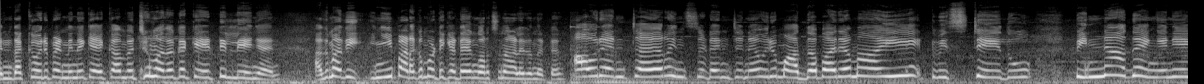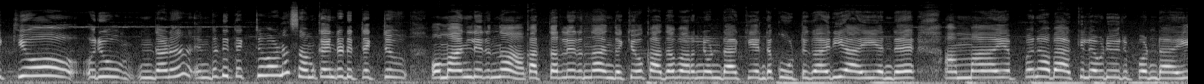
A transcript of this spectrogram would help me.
എന്തൊക്കെ ഒരു പെണ്ണിനെ കേൾക്കാൻ പറ്റും? അതൊക്കെ കേട്ടില്ലേ ഞാൻ? അത് മതി. ഇനി ഈ പടക്കം പൊട്ടിക്കട്ടെ ഞാൻ കുറച്ച് നാളിരുന്നിട്ട് ആ ഒരു എന്റയർ ഇൻസിഡന്റിനെ ഒരു മതപരമായി ട്വിസ്റ്റ് ചെയ്തു. പിന്നെ അത് എങ്ങനെയൊക്കെയോ ഒരു എന്താണ് എന്ത് ഡിറ്റക്റ്റീവാണ് സം കൈൻഡ് ഡിറ്റക്റ്റീവ് ഒമാനിലിരുന്ന ഖത്തറിലിരുന്ന എന്തൊക്കെയോ കഥ പറഞ്ഞുണ്ടാക്കി എന്റെ കൂട്ടുകാരിയായി എന്റെ അമ്മായപ്പൻ ആ ബാക്കിൽ എവിടെ ഇരിപ്പുണ്ടായി.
